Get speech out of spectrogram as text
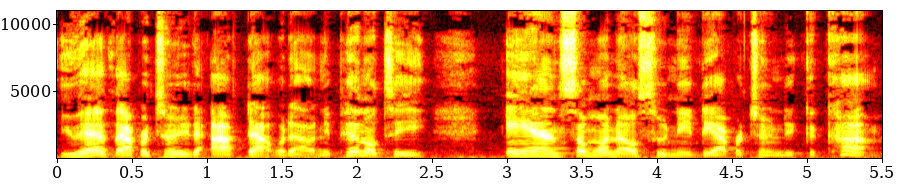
you have the opportunity to opt out without any penalty and someone else who need the opportunity could come.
